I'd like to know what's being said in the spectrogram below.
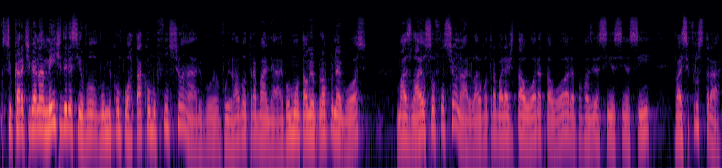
se o cara tiver na mente dele assim, eu vou, vou me comportar como funcionário, vou, vou ir lá, vou trabalhar, vou montar o meu próprio negócio, mas lá eu sou funcionário, lá eu vou trabalhar de tal hora, tal hora, vou fazer assim, assim, assim, vai se frustrar.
